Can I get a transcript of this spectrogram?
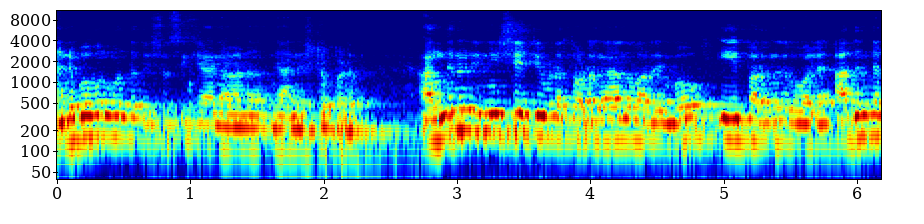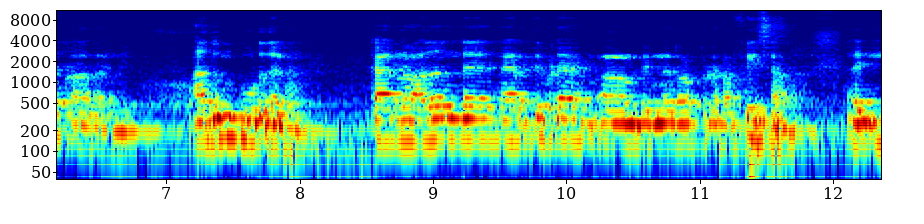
അനുഭവം കൊണ്ട് വിശ്വസിക്കാനാണ് ഞാൻ ഇഷ്ടപ്പെടുന്നത്. അങ്ങനെ ഒരു ഇനീഷ്യേറ്റീവ് ഇവിടെ തുടങ്ങാന്ന് പറയുമ്പോൾ ഈ പറഞ്ഞതുപോലെ അതിന്റെ പ്രാധാന്യം അതും കൂടുതലാണ്. കാരണം അതിന്റെ നേരത്തെ ഇവിടെ പിന്നെ ഡോക്ടർ ഹഫീസ. ഈ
